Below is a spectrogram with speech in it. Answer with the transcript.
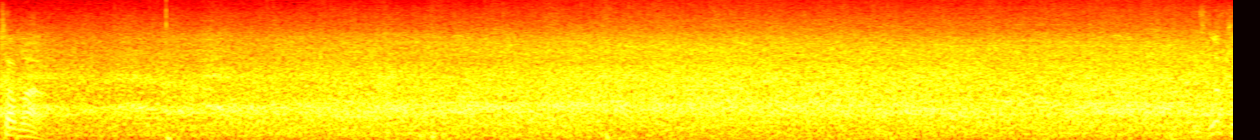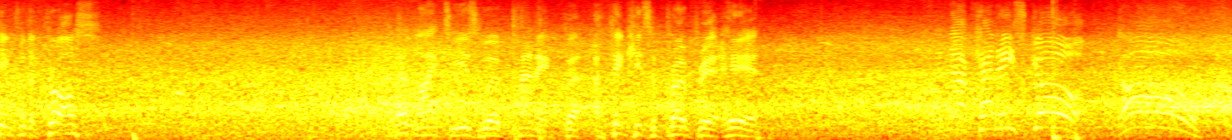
Nagatomo. He's looking for the cross. I don't like to use the word panic, but I think it's appropriate here. And now can he score? Oh!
